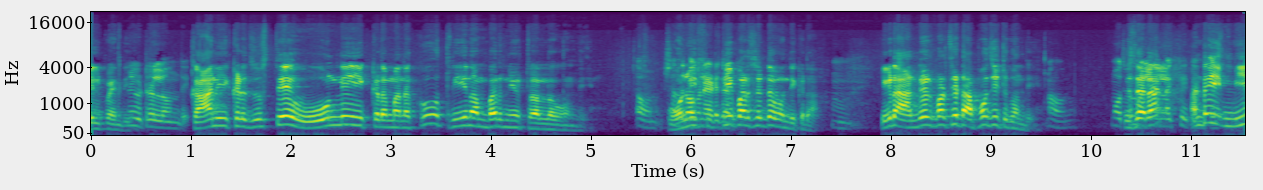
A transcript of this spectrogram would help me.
వెళ్ళిపోయింది. న్యూట్రల్లో ఉంది. కానీ ఇక్కడ చూస్తే ఓన్లీ ఇక్కడ మనకు త్రీ నంబర్ న్యూట్రల్లో ఉంది. ఓన్లీ ఫిఫ్టీ పర్సెంట్ ఉంది ఇక్కడ. Hmm. ఇక్కడ హండ్రెడ్ పర్సెంట్ అపోజిట్గా ఉంది. చూసారా? అంటే మీ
